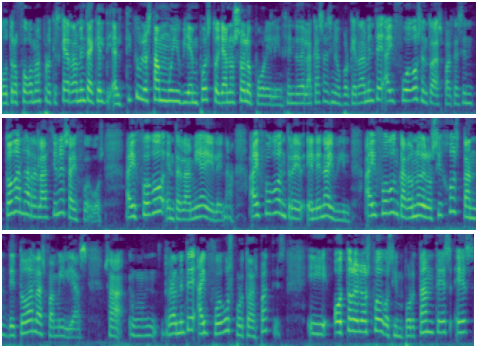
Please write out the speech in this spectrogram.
otro fuego más, porque es que realmente aquí el, título está muy bien puesto, ya no solo por el incendio de la casa, sino porque realmente hay fuegos en todas partes. En todas las relaciones hay fuegos. Hay fuego entre la mía y Elena. Hay fuego entre Elena y Bill. Hay fuego en cada uno de los hijos tan de todas las familias. O sea, mm, realmente hay fuegos por todas partes. Y otro de los fuegos importantes es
